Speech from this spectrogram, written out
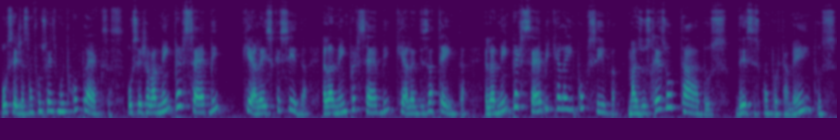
Ou seja, são funções muito complexas. Ou seja, ela nem percebe que ela é esquecida, ela nem percebe que ela é desatenta, ela nem percebe que ela é impulsiva. Mas os resultados desses comportamentos,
